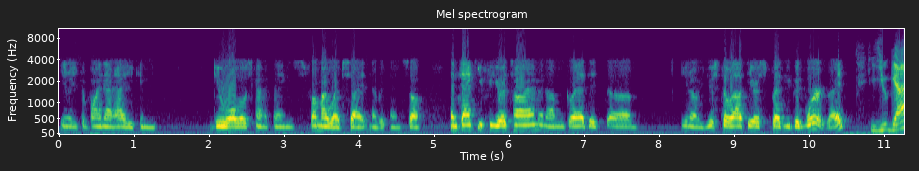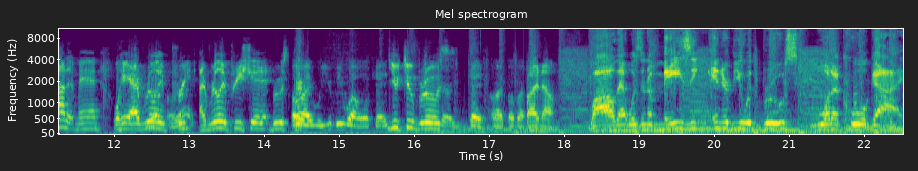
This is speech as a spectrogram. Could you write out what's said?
you know you can find out how you can do all those kind of things from my website and everything. So, and thank you for your time, and I'm glad that. Um, you know you're still out there spreading the good word, right? You got it, man. Well, hey, I really yeah, pre- right. I really appreciate it, Bruce. All right, well, you be well, okay? You too, Bruce. Okay, all right, bye bye. Bye now. Wow, that was an amazing interview with Bruce. What a cool guy.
